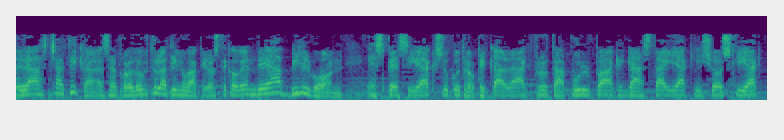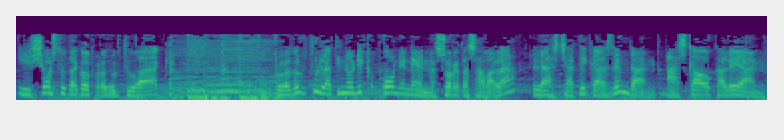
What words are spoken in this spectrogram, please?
Las Chaticas, produktu latinoak erosteko bendea Bilbon. Espeziak, suku tropikalak, fruta pulpak, gaztaiak, isoskiak, isostutako produktuak. Produktu latinorik onenen sorta zabala, Las Chaticas dendan, Azkao kalean,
